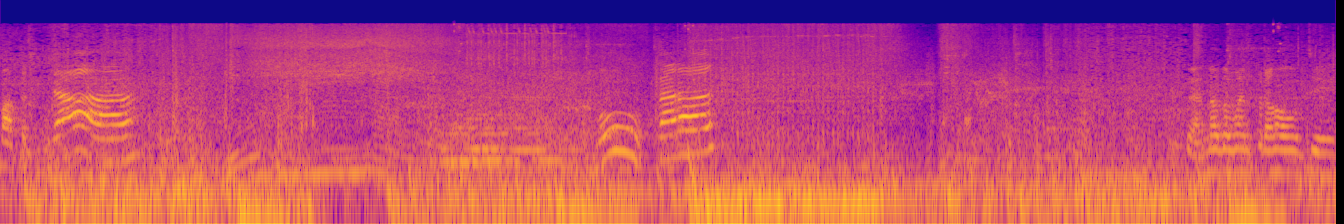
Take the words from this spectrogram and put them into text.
About to die. Move, fat ass. Another one for the home team.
